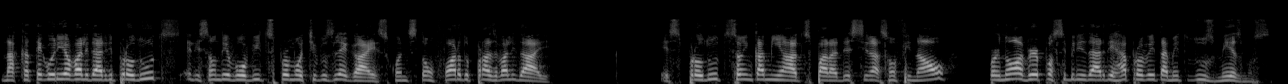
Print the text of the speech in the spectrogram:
Na categoria validade de produtos, eles são devolvidos por motivos legais, quando estão fora do prazo de validade. Esses produtos são encaminhados para a destinação final por não haver possibilidade de reaproveitamento dos mesmos.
